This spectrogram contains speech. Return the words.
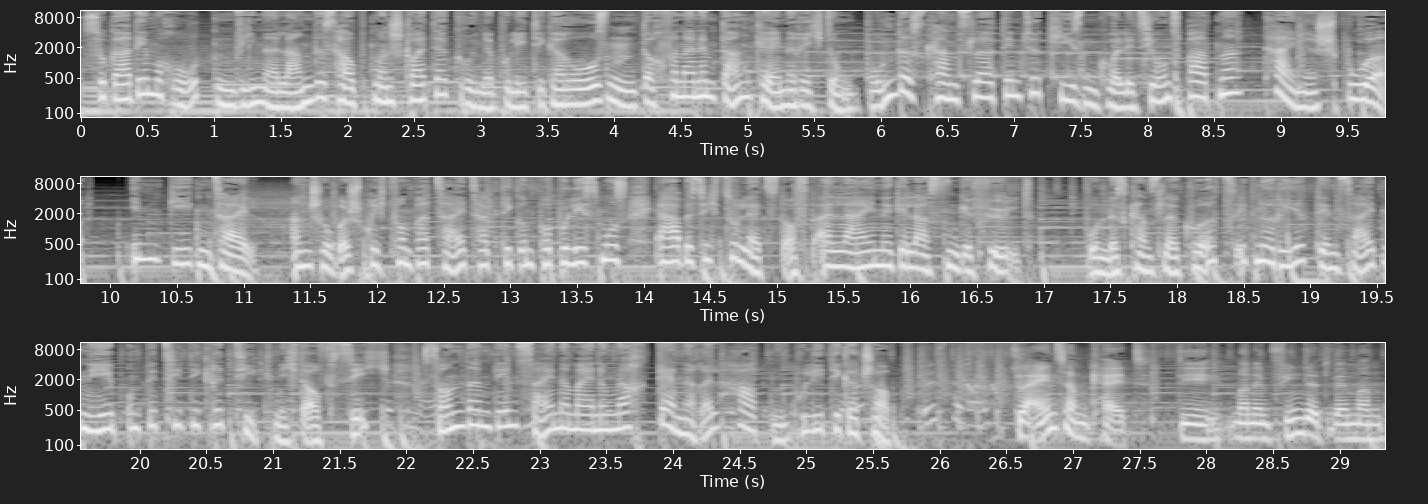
Sogar dem roten Wiener Landeshauptmann streut der grüne Politiker Rosen. Doch von einem Danke in Richtung Bundeskanzler, dem türkisen Koalitionspartner, keine Spur. Im Gegenteil. Anschober spricht von Parteitaktik und Populismus. Er habe sich zuletzt oft alleine gelassen gefühlt. Bundeskanzler Kurz ignoriert den Seitenhieb und bezieht die Kritik nicht auf sich, sondern den seiner Meinung nach generell harten Politikerjob zur Einsamkeit, die man empfindet, wenn man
